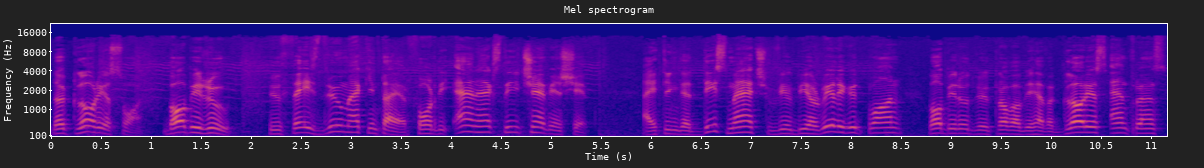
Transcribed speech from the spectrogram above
the glorious one, Bobby Roode, will face Drew McIntyre for the NXT Championship. I think that this match will be a really good one. Bobby Roode will probably have a glorious entrance,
